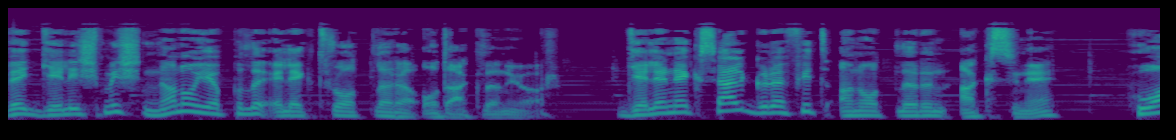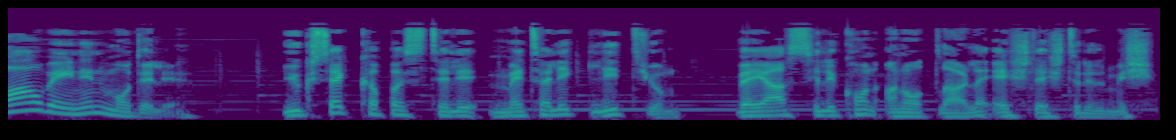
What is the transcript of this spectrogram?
ve gelişmiş nano yapılı elektrotlara odaklanıyor. Geleneksel grafit anotların aksine, Huawei'nin modeli, yüksek kapasiteli metalik lityum veya silikon anotlarla eşleştirilmiş,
